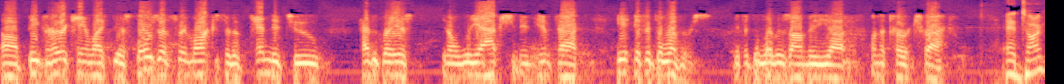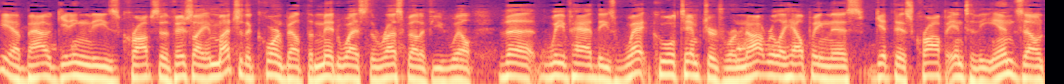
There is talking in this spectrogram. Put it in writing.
uh, big hurricane like this, those are the three markets that have tended to have the greatest, you know, reaction and impact if, it delivers, if it delivers on the uh, on the current track. And talking about getting these crops to the fish line, in much of the Corn Belt, the Midwest, the Rust Belt, if you will, the we've had these wet, cool temperatures. We're not really helping this get this crop into the end zone.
